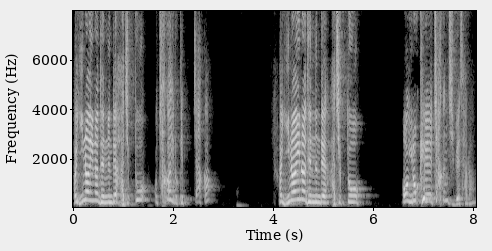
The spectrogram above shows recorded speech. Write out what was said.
아, 이 나이나 됐는데 아직도 차가 이렇게 작아? 아, 이 나이나 됐는데 아직도 어, 이렇게 작은 집에 살아?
